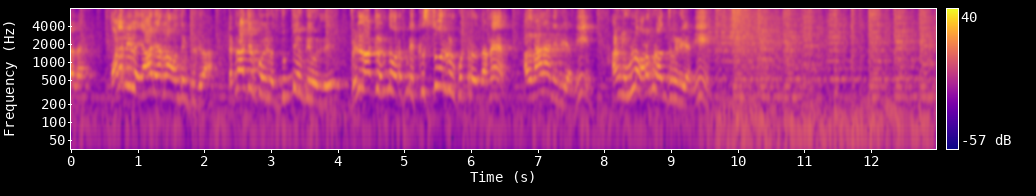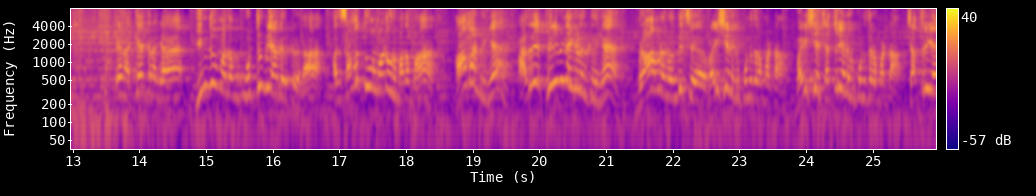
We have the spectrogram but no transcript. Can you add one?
வேலை? பழனியில் யார் யாரெல்லாம் வந்துட்டு இருக்கிறா நடராஜர் கோயிலில் துட்டு எப்படி வருது? வெளிநாட்டிலேருந்து வரக்கூடிய கிறிஸ்துவர்கள் கொட்டுறது தானே? அது வேணானிரியா நீ? அவங்க உள்ளே வரக்கூடாதுன்னு சொல்லிடுறியா நீ? ஏ நான் கேட்குறேங்க இந்து மதம் ஒற்றுமையாக இருக்கிறதா? அது சமத்துவமான ஒரு மதமா? ஆமான்றீங்க. அதுலயே பிரிவினைகள் இருக்குதுங்க. பிராமணன் வந்து ச- வைசியனுக்கு பொண்ணு தர மாட்டான். வைசிய சத்திரியனுக்கு பொண்ணு தர மாட்டான். சத்திரிய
